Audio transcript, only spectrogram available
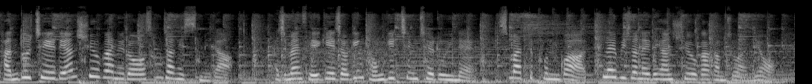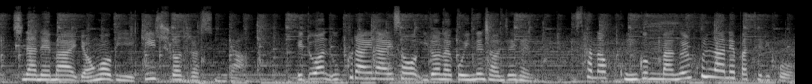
반도체에 대한 수요가 늘어 성장했습니다. 하지만 세계적인 경기 침체로 인해 스마트폰과 텔레비전에 대한 수요가 감소하며 지난해 말 영업이익이 줄어들었습니다. 또한 우크라이나에서 일어나고 있는 전쟁은 산업 공급망을 혼란에 빠뜨리고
